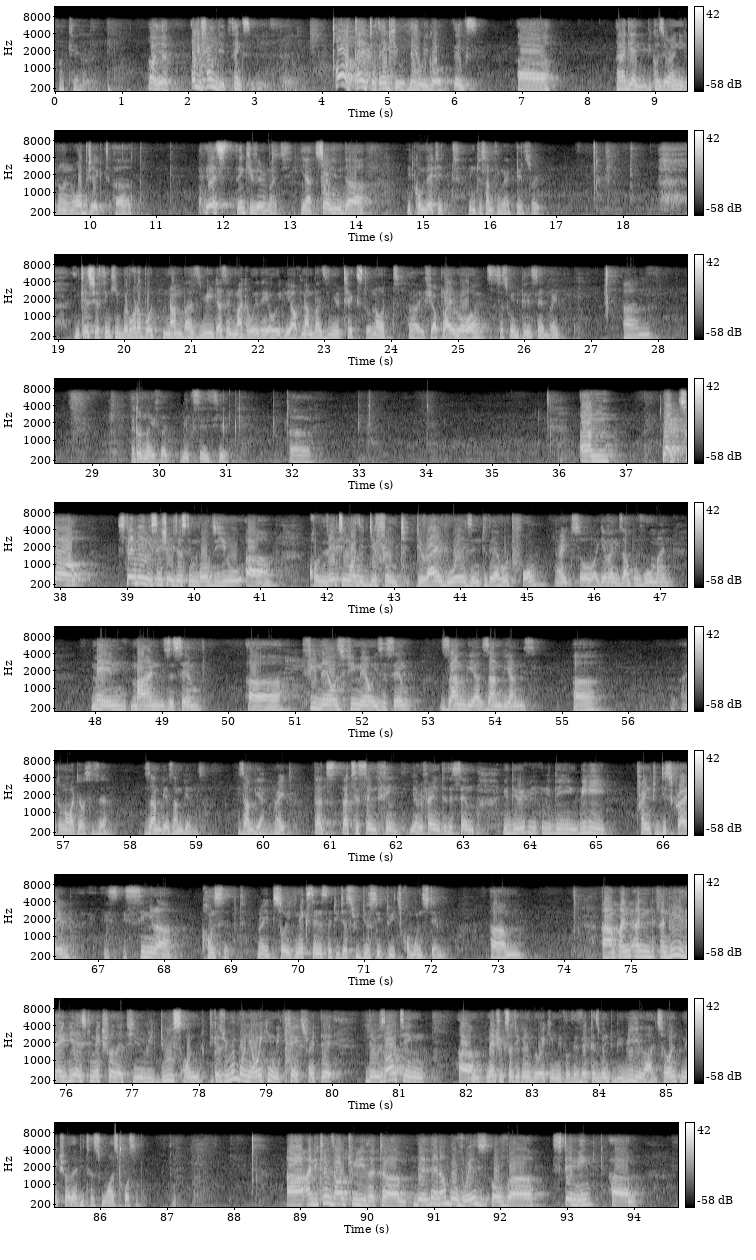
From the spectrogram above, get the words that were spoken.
Okay. Oh, yeah. Oh, you found it. Thanks. Oh, title. Thank you. There we go. Thanks. Uh, and again, because you're running on an object, uh, yes, thank you very much. Yeah, so you'd, uh, you'd convert it into something like this, right? In case you're thinking, but what about numbers? It really doesn't matter whether you you have numbers in your text or not. Uh, if you apply law, it's just going to be the same, right? Um, I don't know if that makes sense here. Uh, um, right, so stemming essentially just involves you uh, converting all the different derived words into their root form, right? So I gave an example of woman, men, man is the same, uh, females, female is the same, Zambia, Zambians, uh, I don't know what else is there, Zambia, Zambians, Zambian, right? That's, that's the same thing. You're referring to the same, you'd be, you'd be really trying to describe a, a similar concept, right? So it makes sense that you just reduce it to its common stem. Um, um, and, and, and really the idea is to make sure that you reduce on, because remember when you're working with text, right, the, the resulting um, matrix that you're going to be working with or the vector is going to be really large. So I want to make sure that it's as small as possible. Uh, and it turns out really that um, there, there, are a number of ways of uh, stemming, um,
